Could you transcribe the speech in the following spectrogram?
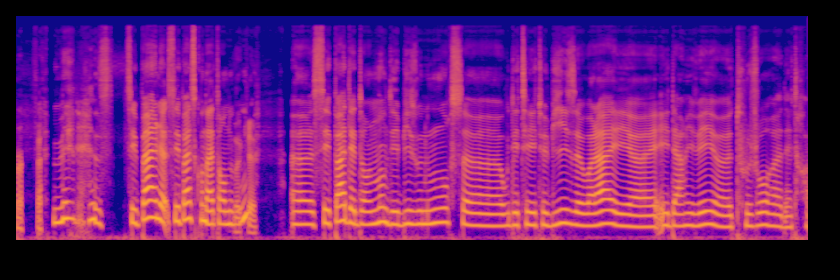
mais c'est pas, le- pas ce qu'on attend de vous. Euh, c'est pas d'être dans le monde des bisounours euh, ou des télétubbies, euh, voilà, et, euh, et d'arriver euh, toujours euh, d'être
